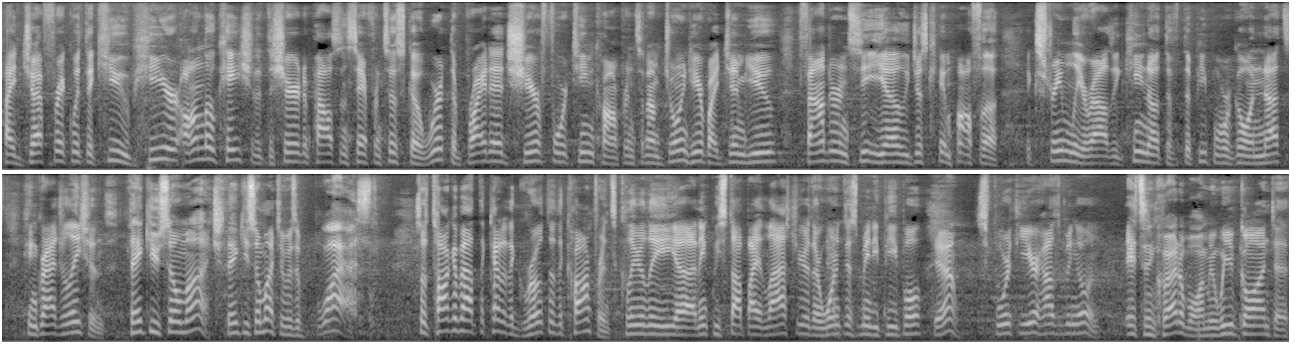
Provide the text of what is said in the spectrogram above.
Hi, Jeff Frick with theCUBE, here on location at the Sheraton Palace in San Francisco. We're at the BrightEdge Share 14 conference, and I'm joined here by Jim Yu, founder and CEO, who just came off a extremely arousing keynote. The, the people were going nuts. Congratulations. Thank you so much. Thank you so much. It was a blast. So talk about the kind of the growth of the conference. Clearly, uh, I think we stopped by last year. There weren't this many people. Yeah. It's fourth year. How's it been going? It's incredible. I mean, we've gone to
